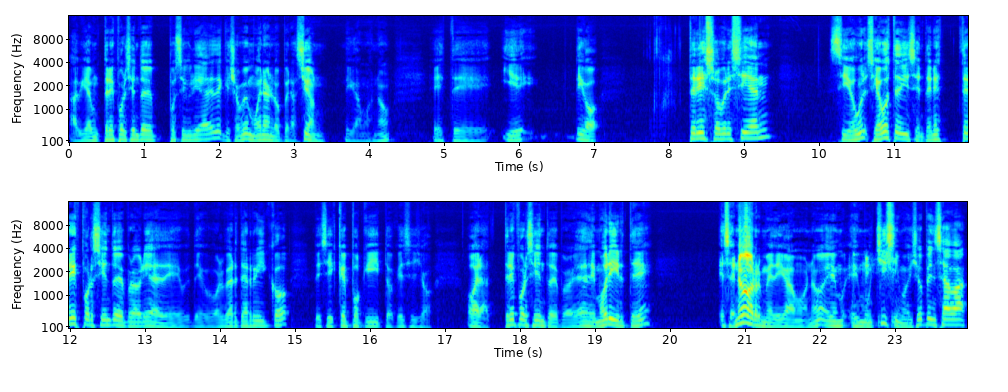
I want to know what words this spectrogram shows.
había un 3% de posibilidades de que yo me muera en la operación, digamos, ¿no? Este, y digo, 3 sobre 100, si, si a vos te dicen tenés 3% de probabilidad de, de, volverte rico, decís que poquito, qué sé yo. Ahora, 3% de probabilidades de morirte es enorme, digamos, ¿no? Es, es muchísimo. Y yo pensaba,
